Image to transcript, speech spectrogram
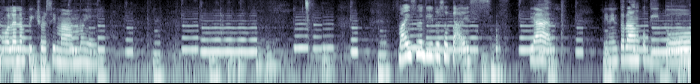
Wala ng picture si mama eh. Mais na dito sa taas. Yan. Pininturahan ko dito.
